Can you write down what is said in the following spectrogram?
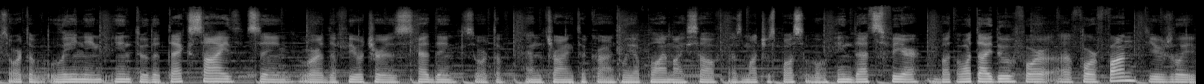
sort of leaning into the tech side, seeing where the future is heading, sort of, and trying to currently apply myself as much as possible in that sphere. But what I do for uh, for fun, usually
